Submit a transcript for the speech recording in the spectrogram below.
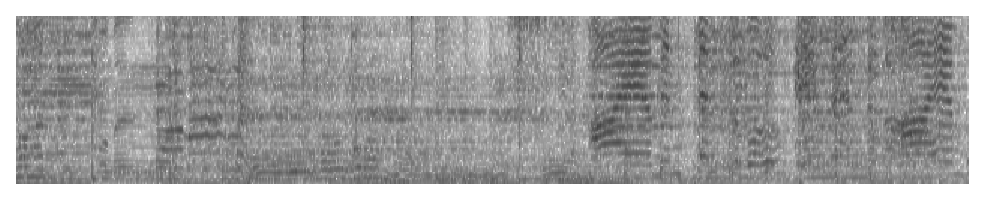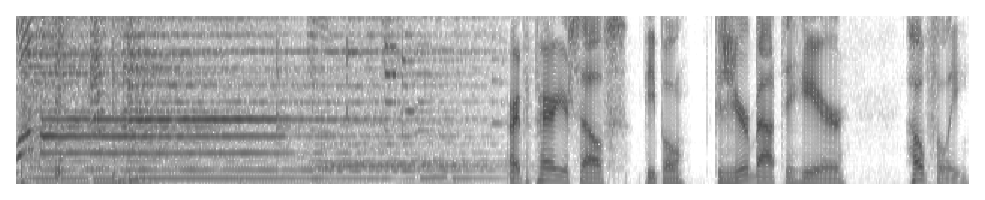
woman, woman. There'll be a woman soon. I am invincible. Invincible. I am woman. All right, prepare yourselves, people, because you're about to hear, hopefully,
